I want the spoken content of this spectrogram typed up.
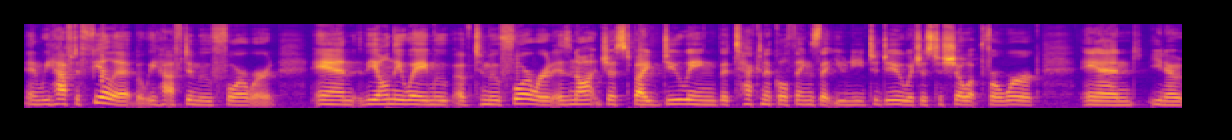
and we have to feel it, but we have to move forward. And the only way move, of, to move forward is not just by doing the technical things that you need to do, which is to show up for work and, you know,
